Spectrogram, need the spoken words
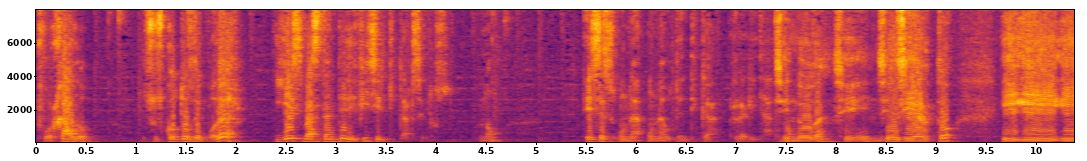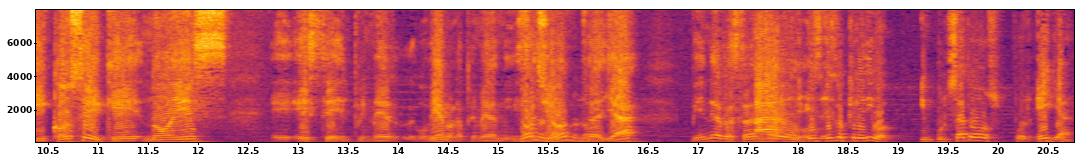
forjado sus cotos de poder y es bastante difícil quitárselos, ¿no? Esa es una, una auténtica realidad. Sin duda, sí, sí es cierto. Y, conste que no es eh, este el primer gobierno, la primera administración. o sea, ya viene arrastrando. Ah, es, lo que le digo, impulsados por ella,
